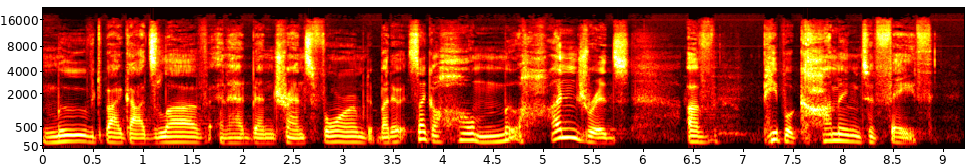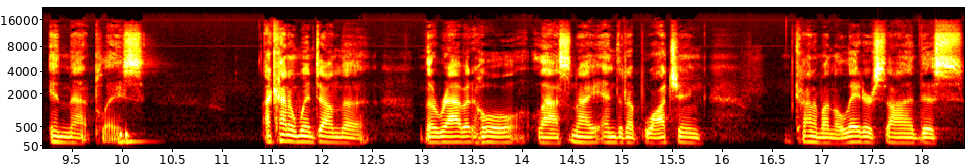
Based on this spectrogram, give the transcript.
moved by God's love and had been transformed. But it's like a whole mo- hundreds of people coming to faith in that place. I kind of went down the the rabbit hole last night. Ended up watching, kind of on the later side, this.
